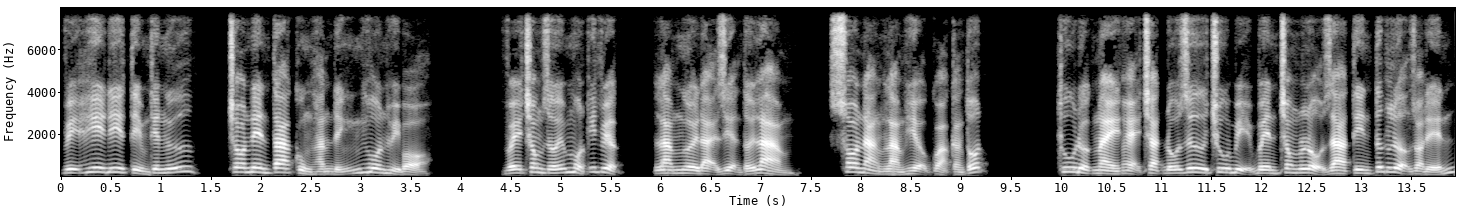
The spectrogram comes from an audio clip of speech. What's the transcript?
Vị hy đi tìm thiên ngữ, cho nên ta cùng hắn đính hôn hủy bỏ. Về trong giới một ít việc, làm người đại diện tới làm, so nàng làm hiệu quả càng tốt. Thu được này hệ chặt đỗ dư chu bị bên trong lộ ra tin tức lượng dò đến,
